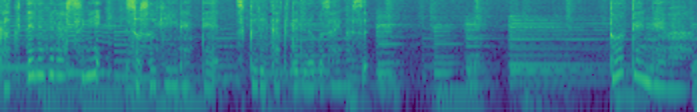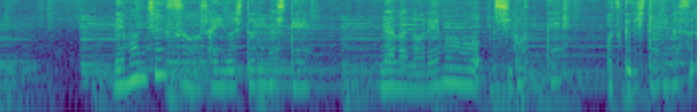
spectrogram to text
カクテルグラスに注ぎ入れて作るカクテルでございます。当店ではレモンジュースを採用しておりまして生のレモンを絞ってお作りしております。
